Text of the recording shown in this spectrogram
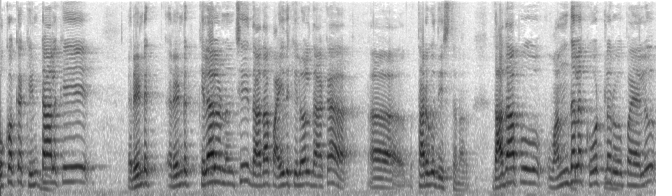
ఒక్కొక్క క్వింటాల్కి రెండు రెండు కిలోల నుంచి దాదాపు ఐదు కిలోల దాకా తరుగు తీస్తున్నారు. దాదాపు వందల కోట్ల రూపాయలు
